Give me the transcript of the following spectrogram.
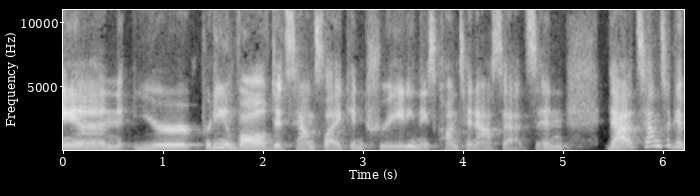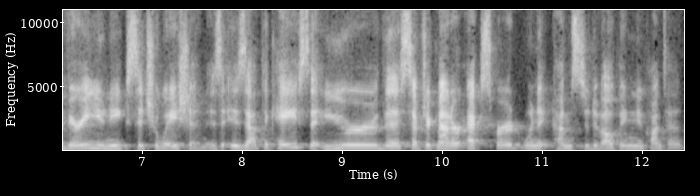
and you're pretty involved, it sounds like, in creating these content assets. And that sounds like a very unique situation. Is, is that the case that you're the subject matter expert when it comes to developing new content?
